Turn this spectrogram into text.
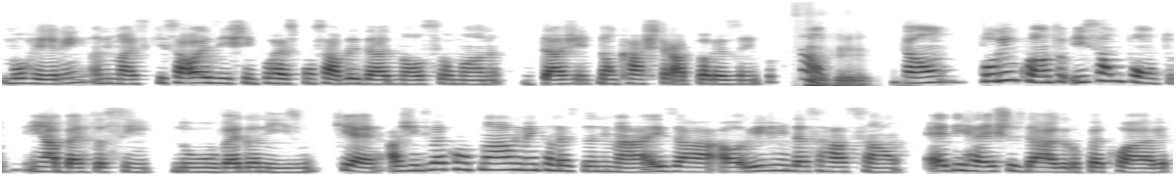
morrerem, animais que só existem por responsabilidade nossa humana, da gente não castrar, por exemplo. Não. Uhum. Então, por enquanto, isso é um ponto em aberto assim no veganismo, que é a gente vai continuar alimentando esses animais, a, a origem dessa ração é de restos da agropecuária,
